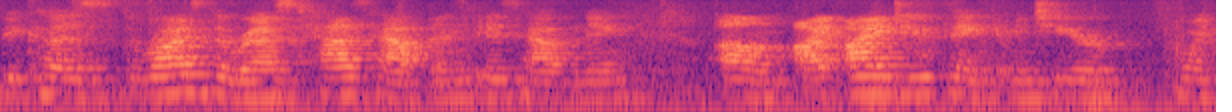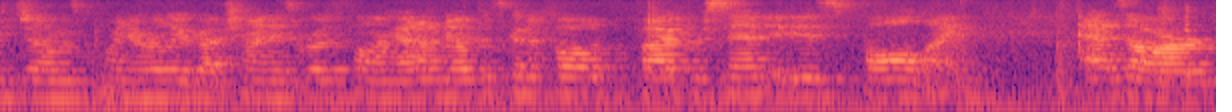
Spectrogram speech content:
Because the rise of the rest has happened, is happening. Um, I, I do think, I mean, to your point, the gentleman's point earlier about China's growth falling, I don't know if it's gonna fall to five percent, it is falling. As are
